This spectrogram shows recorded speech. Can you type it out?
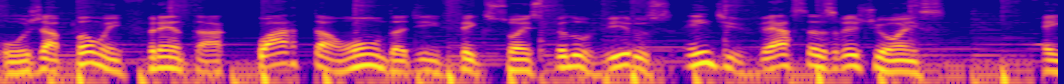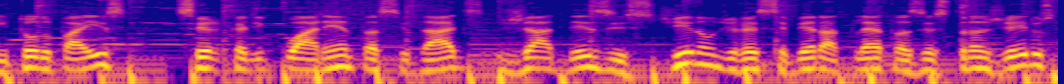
O Japão enfrenta a quarta onda de infecções pelo vírus em diversas regiões. Em todo o país, cerca de 40 cidades já desistiram de receber atletas estrangeiros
